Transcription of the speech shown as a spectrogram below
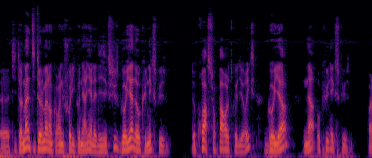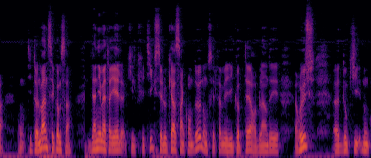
euh, Titelman. Titelman encore une fois, il connaît rien, il a des excuses. Goya n'a aucune excuse de croire sur parole ce que dit Oryx, Goya n'a aucune excuse. Voilà. Bon, Titelman, c'est comme ça. Dernier matériel qu'il critique, c'est le K-52, donc c'est le fameux hélicoptère blindé russe. Euh, donc, il, donc,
